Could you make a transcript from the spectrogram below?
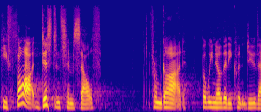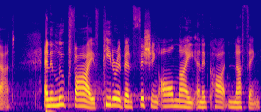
he thought, distance himself from God, but we know that he couldn't do that. And in Luke 5, Peter had been fishing all night and had caught nothing.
